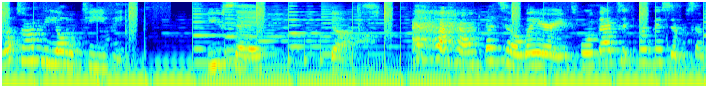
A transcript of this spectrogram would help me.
What's on the old TV? You say, Dust. that's hilarious. Well, that's it for this episode.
